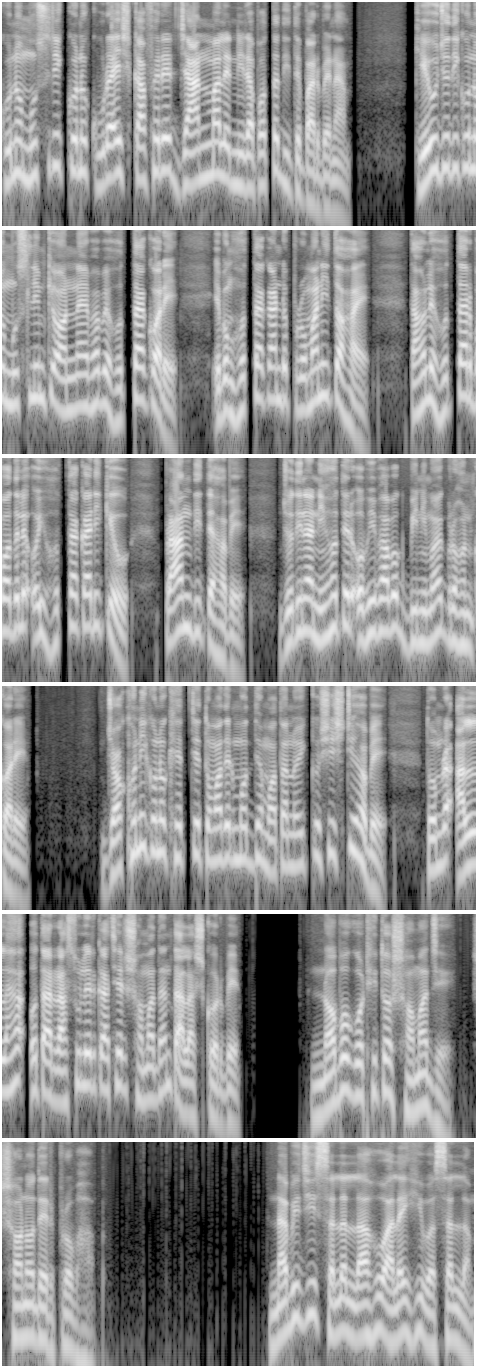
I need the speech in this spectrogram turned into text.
কোনো মুসরিক কোনো কুরাইশ কাফেরের জানমালের নিরাপত্তা দিতে পারবে না। কেউ যদি কোনো মুসলিমকে অন্যায়ভাবে হত্যা করে এবং হত্যাকাণ্ড প্রমাণিত হয়, তাহলে হত্যার বদলে ওই হত্যাকারীকেও প্রাণ দিতে হবে। যদি না নিহতের অভিভাবক বিনিময় গ্রহণ করে। যখনই কোনো ক্ষেত্রে তোমাদের মধ্যে মতানৈক্য সৃষ্টি হবে, তোমরা আল্লাহ ও তার রাসুলের কাছের সমাধান তালাশ করবে। নবগঠিত সমাজে সনদের প্রভাব। নাবিজি সাল্লাল্লাহু আলাইহি ওয়াসাল্লাম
